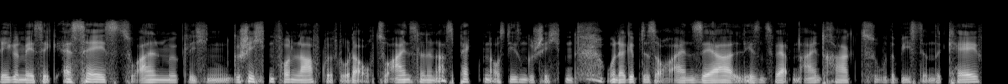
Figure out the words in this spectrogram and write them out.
regelmäßig Essays zu allen möglichen Geschichten von Lovecraft oder auch zu einzelnen Aspekten aus diesen Geschichten. Und da gibt es auch einen sehr lesenswerten Eintrag zu The Beast in the Cave,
